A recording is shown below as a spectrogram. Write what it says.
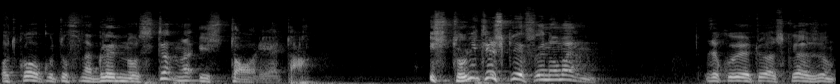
отколкото в нагледността на историята. Историческият феномен – за което аз казвам,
